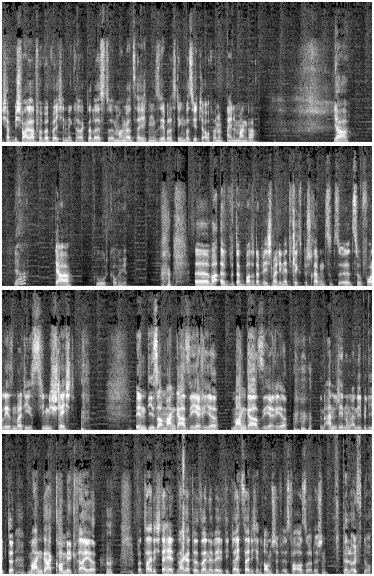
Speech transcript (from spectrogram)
Ich, hab, ich war gerade verwirrt, weil ich in der Charakterleiste Manga-Zeichnungen sehe, aber das Ding basiert ja auf einem, einem Manga. Ja. Ja. Ja. Gut, kaufe ich mir. Äh, wa äh, da, warte, da will ich mal die Netflix-Beschreibung zu, zu, äh, zu vorlesen, weil die ist ziemlich schlecht. In dieser Manga-Serie, Manga-Serie, in Anlehnung an die beliebte Manga-Comic-Reihe, verteidigt der Held Nagate seine Welt, die gleichzeitig ein Raumschiff ist vor Außerirdischen. Der läuft noch.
